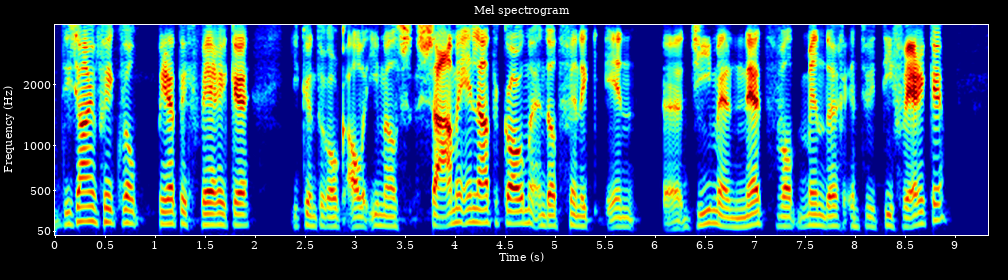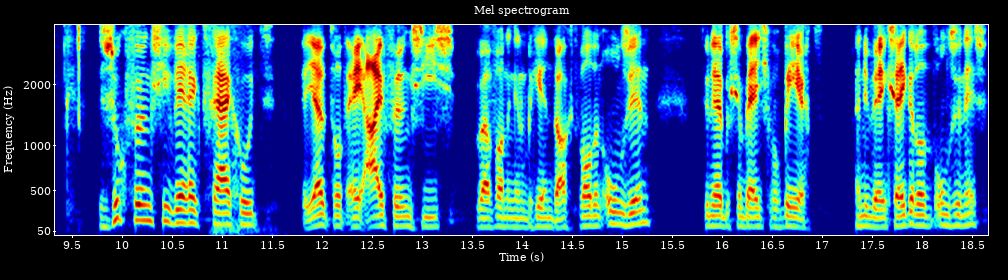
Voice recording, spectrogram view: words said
design vind ik wel prettig werken. Je kunt er ook alle e-mails samen in laten komen. En dat vind ik in Gmail net wat minder intuïtief werken. De zoekfunctie werkt vrij goed. Je hebt wat AI-functies waarvan ik in het begin dacht, wat een onzin. Toen heb ik ze een beetje geprobeerd. En nu weet ik zeker dat het onzin is.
